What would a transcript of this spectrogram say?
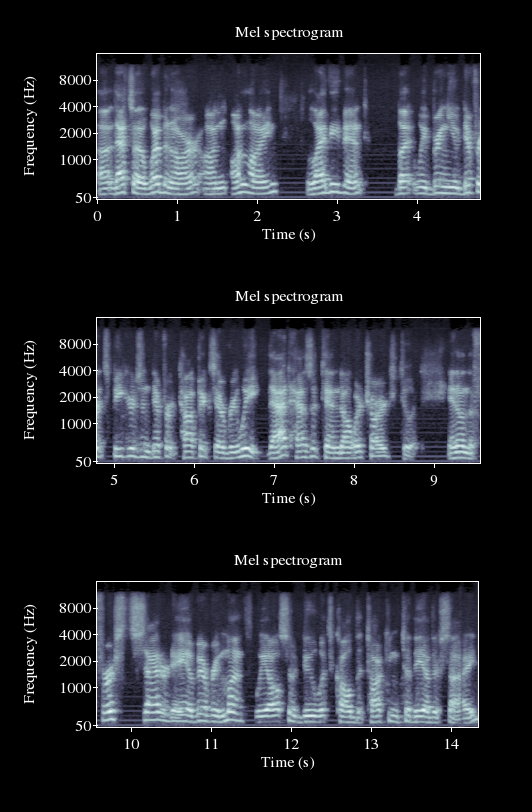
uh, that's a webinar on online live event, but we bring you different speakers and different topics every week. That has a $10 charge to it. And on the first Saturday of every month, we also do what's called the Talking to the Other Side,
